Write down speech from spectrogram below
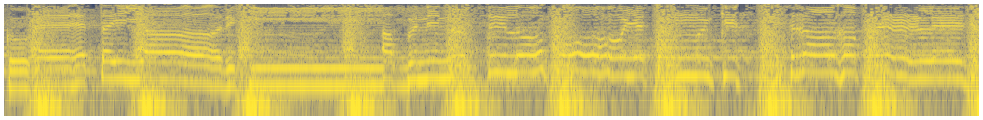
کو ہے تیار کی؟ اپنی نسلوں کو یہ تم کس راہ پر لے جا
